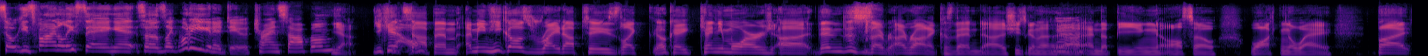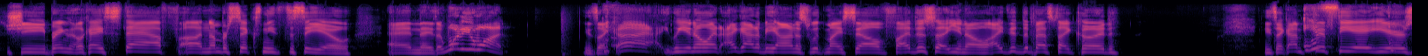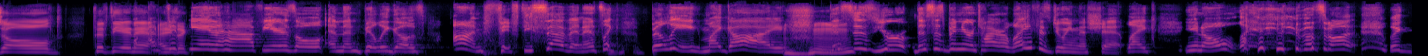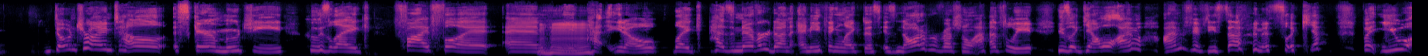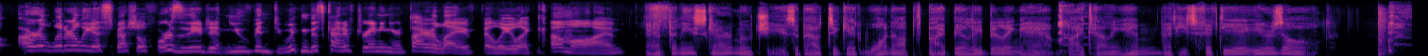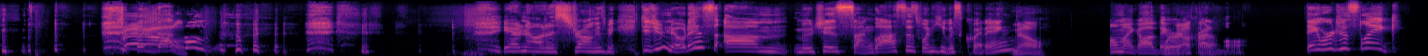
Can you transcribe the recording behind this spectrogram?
So he's finally saying it. So it's like, what are you gonna do? Try and stop him? Yeah, you can't No. stop him. I mean, he goes right up to. He's like, "Okay, Kenya Moore." Uh, then this is ironic because then uh, she's gonna Yeah. uh, end up being also walking away. But she brings, okay, staff uh, number six needs to see you, and he's like, "What do you want?" He's like, ah, "You know what? I got to be honest with myself. I just, uh, you know, I did the best I could." He's like, "I'm 58 years old." 58 and, I'm and he's like, and a half years old. And then Billy goes, I'm 57. And it's like, Billy, my guy, Mm-hmm. this is your, this has been your entire life is doing this shit. Like, you know, like that's not like, don't try and tell Scaramucci, who's like five foot and, Mhm. ha- you know, like has never done anything like this, is not a professional athlete. He's like, yeah, well, I'm, I'm 57. It's like, yeah, but you are literally a special forces agent. You've been doing this kind of training your entire life, Billy. Like, come on. Anthony Scaramucci is about to get one upped by Billy Billingham by telling him that he's 58 years old. Like that's all. You're not as strong as me. Did you notice um Mooch's sunglasses when he was quitting? no. Oh my god, they What were about them? incredible. They were just like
